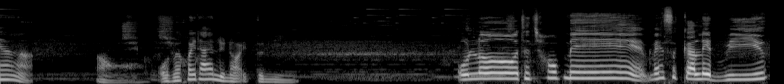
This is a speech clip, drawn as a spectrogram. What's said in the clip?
อะ อ๋อ โอ้ยไม่ค่อยได้เลยเนาะไอตัวนี้ โอ้โลฉันชอบแม่ แม่สกาเลตวิท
